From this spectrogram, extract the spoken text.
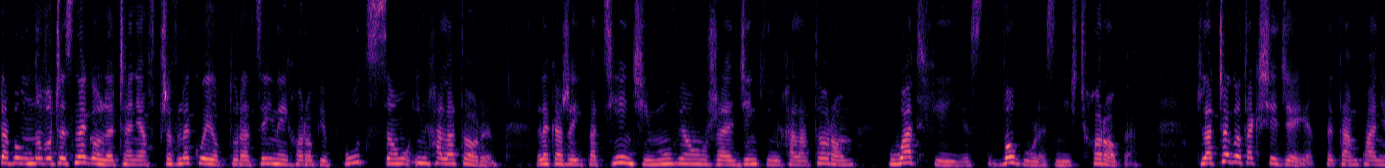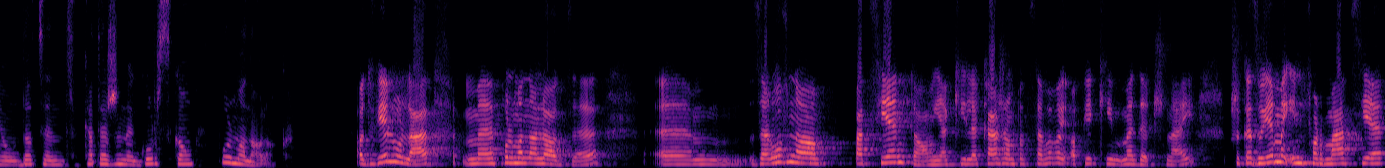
Podstawą nowoczesnego leczenia w przewlekłej obturacyjnej chorobie płuc są inhalatory. Lekarze i pacjenci mówią, że dzięki inhalatorom łatwiej jest w ogóle znieść chorobę. Dlaczego tak się dzieje? Pytam panią docent Katarzynę Górską, pulmonolog. Od wielu lat my, pulmonolodzy, zarówno pacjentom, jak i lekarzom podstawowej opieki medycznej przekazujemy informacje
